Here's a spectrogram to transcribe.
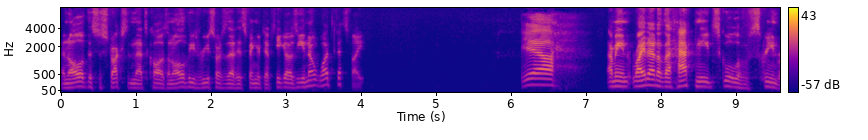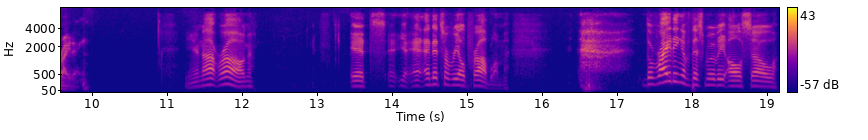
and all of this destruction that's caused and all of these resources at his fingertips, he goes, you know what? Fist fight. yeah I mean, right out of the hackneyed school of screenwriting. You're not wrong. It's and it's a real problem. The writing of this movie also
